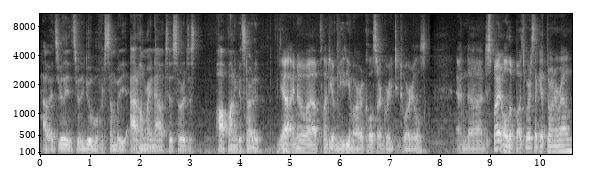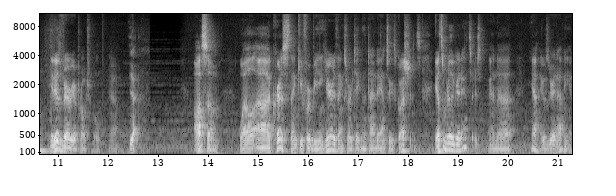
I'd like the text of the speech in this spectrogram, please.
how it's really, it's really doable for somebody at home right now to sort of just hop on and get started. Yeah, I know uh, plenty of Medium articles are great tutorials. And uh, despite all the buzzwords that get thrown around, it is very approachable. Yeah. Yeah. Awesome. Well, uh, Chris, thank you for being here. Thanks for taking the time to answer these questions. You had some really great answers. And uh, yeah, it was great having you.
